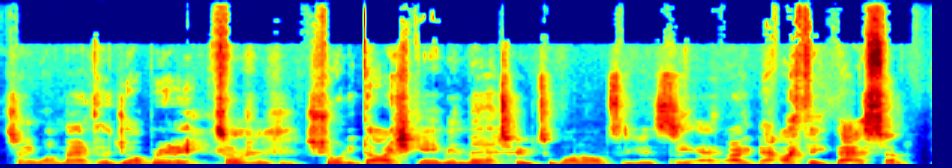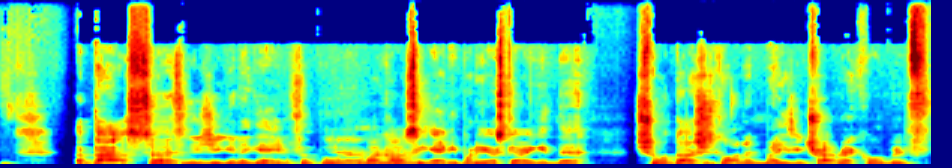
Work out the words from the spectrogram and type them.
it's only one man for the job, really. So Sean Dyche, get him in there. Two to one odds he is. Yeah, I, I think that's about as certain as you're going to get in football. Yeah. I can't see anybody else going in there. Sean Dyche has got an amazing track record with,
